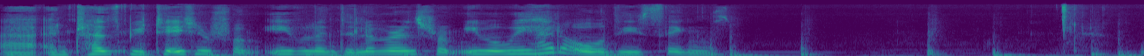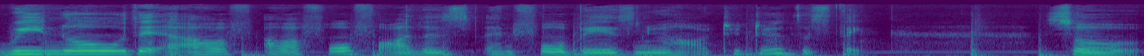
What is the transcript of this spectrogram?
uh, and transmutation from evil and deliverance from evil. We had all these things. We know that our, our forefathers and forebears knew how to do this thing. So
